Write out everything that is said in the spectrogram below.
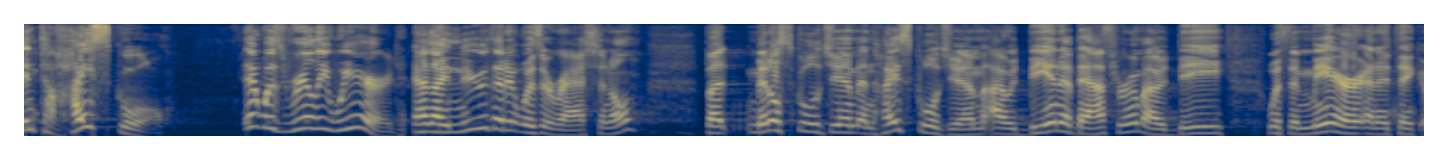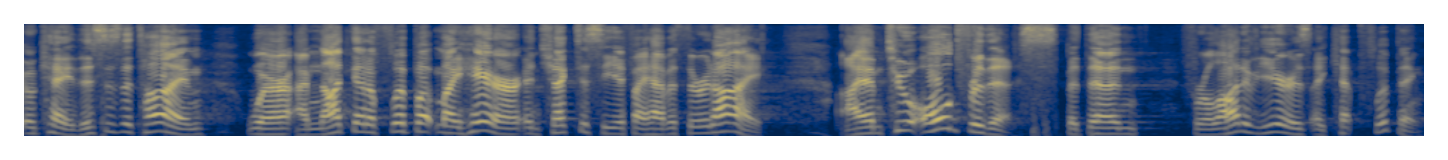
into high school. It was really weird. And I knew that it was irrational. But middle school gym and high school gym, I would be in a bathroom, I would be with a mirror, and I'd think, okay, this is the time where I'm not going to flip up my hair and check to see if I have a third eye. I am too old for this. But then for a lot of years, I kept flipping.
